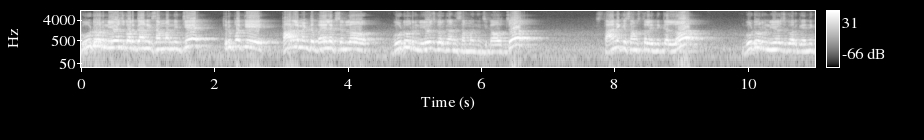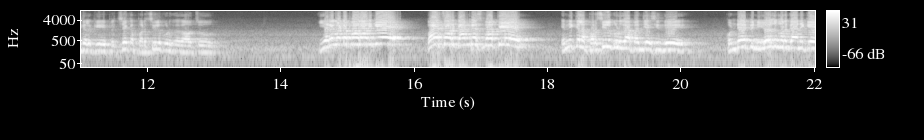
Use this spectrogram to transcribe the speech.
గూడూరు నియోజకవర్గానికి సంబంధించి తిరుపతి పార్లమెంటు బై ఎలక్షన్లో గూడూరు నియోజకవర్గానికి సంబంధించి కావచ్చు స్థానిక సంస్థల ఎన్నికల్లో గూడూరు నియోజకవర్గ ఎన్నికలకి ప్రత్యేక పరిశీలకుడుగా కావచ్చు. ఎర్రగొండపాలానికి వైఎస్ఆర్ కాంగ్రెస్ పార్టీ ఎన్నికల పరిశీలకుడుగా పనిచేసింది. కొండేపి నియోజకవర్గానికి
